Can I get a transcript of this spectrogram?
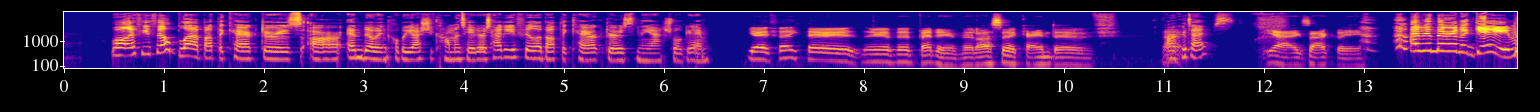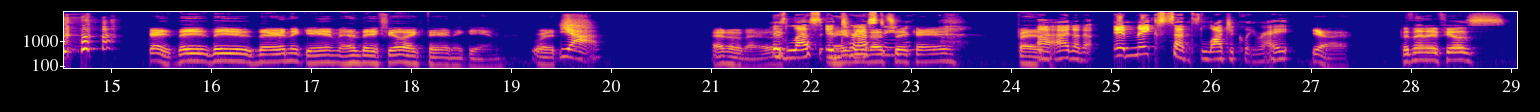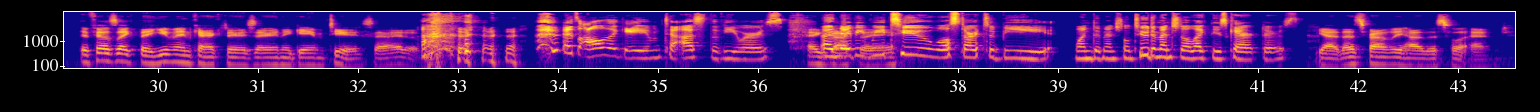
Well, if you feel blah about the characters are Endo and Kobayashi commentators, how do you feel about the characters in the actual game? Yeah, I feel like they're they're a bit better, but also kind of not- Archetypes? Yeah, exactly. I mean, they're in a game. Right. They they they're in a game and they feel like they're in a game, which yeah. I don't know. Is like, less maybe interesting. that's okay. But Uh, I don't know. It makes sense logically, right? yeah. But then it feels it feels like the human characters are in a game too, so I don't know. it's all the game to us, the viewers. exactly. And maybe we too will start to be one dimensional, two dimensional like these characters. Yeah, that's probably how this will end.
